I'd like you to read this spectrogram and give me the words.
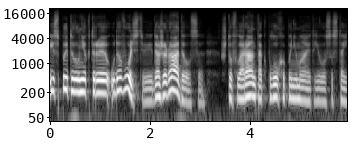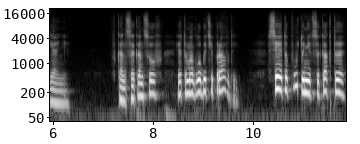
испытывал некоторое удовольствие и даже радовался, что Флоран так плохо понимает его состояние. В конце концов, это могло быть и правдой. Вся эта путаница как-то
